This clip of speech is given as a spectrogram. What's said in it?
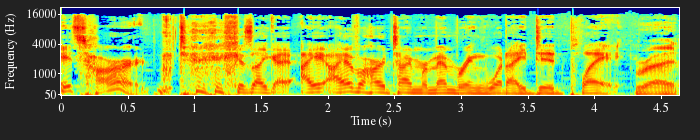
it's hard because like I, I have a hard time remembering what I did play. Right.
